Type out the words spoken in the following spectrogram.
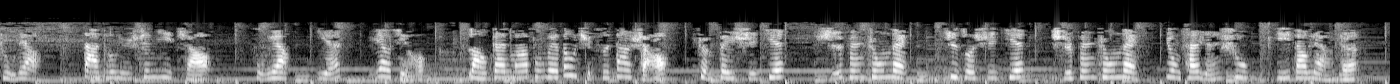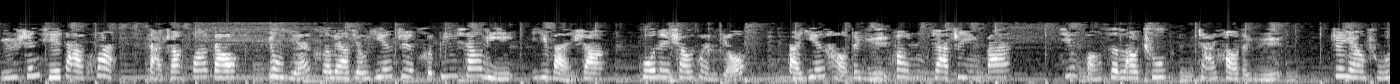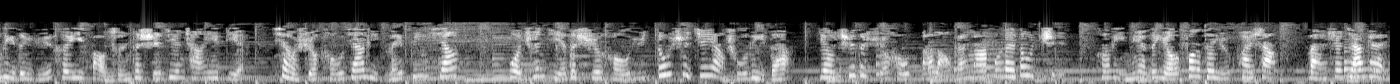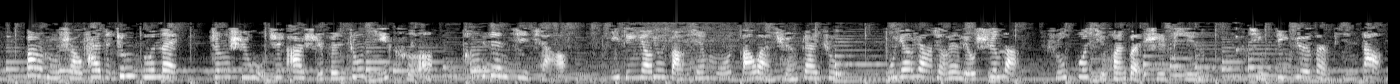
主料：大头鱼身一条。辅料：盐、料酒。老干妈风味豆豉丝大勺。准备时间：十分钟内。制作时间：十分钟内。用餐人数：一到两人。鱼身切大块，打上花刀，用盐和料酒腌制和冰箱里一晚上。锅内烧滚油，把腌好的鱼放入炸至硬巴金黄色捞出。炸好的鱼，这样处理的鱼可以保存的时间长一点。小时候家里没冰箱，过春节的时候鱼都是这样处理的。要吃的时候，把老干妈放在豆豉和里面的油放在鱼块上，晚上加盖，放入烧开的蒸锅内。蒸十五至二十分钟即可。烹饪技巧：一定要用保鲜膜把碗全盖住，不要让酒味流失了。如果喜欢本视频，请订阅本频道。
